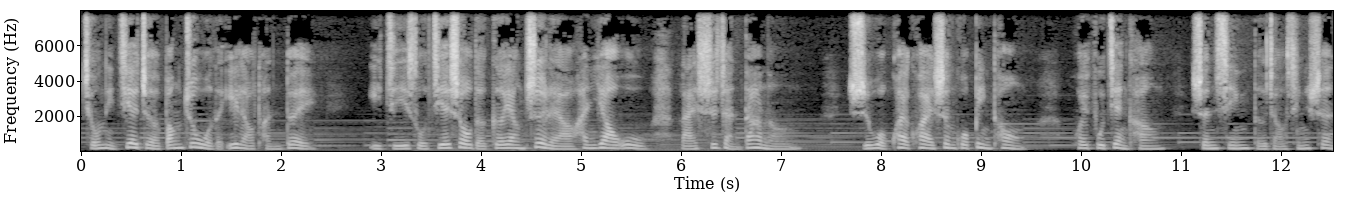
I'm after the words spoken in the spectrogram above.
求你借着帮助我的医疗团队，以及所接受的各样治疗和药物，来施展大能，使我快快胜过病痛，恢复健康，身心得着兴盛。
